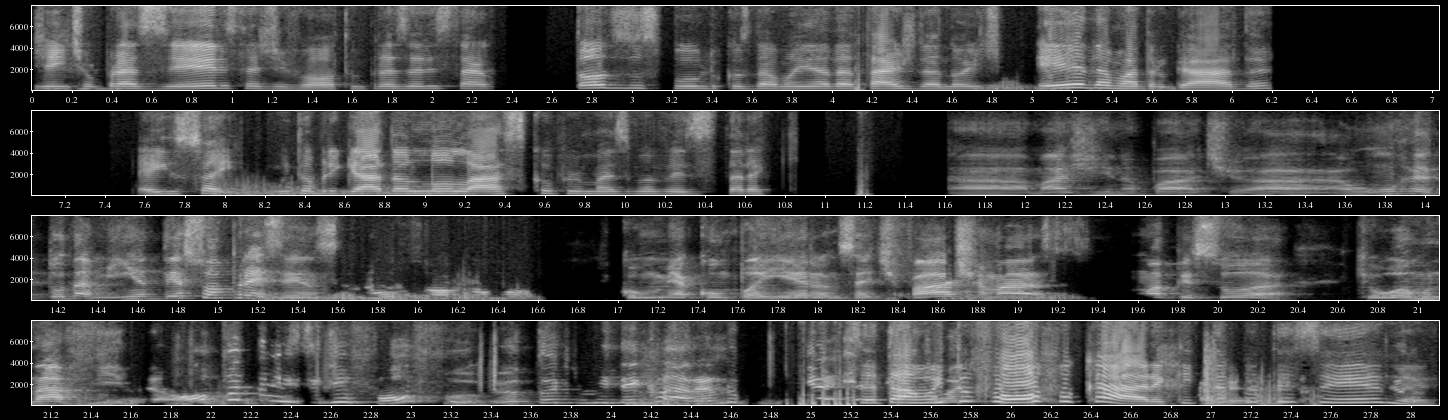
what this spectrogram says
Gente, um prazer estar de volta. Um prazer estar com todos os públicos da manhã, da tarde, da noite e da madrugada. É isso aí. Muito obrigada, Lolasco, por mais uma vez estar aqui. Ah, imagina, Paty. Ah, a honra é toda minha ter sua presença, não só como, como minha companheira no Sete Faixa, mas uma pessoa que eu amo na vida. Ó, oh, Patrícia, que fofo! Eu tô me declarando. Você tá muito fofo, cara. O que, que tá acontecendo? Eu,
